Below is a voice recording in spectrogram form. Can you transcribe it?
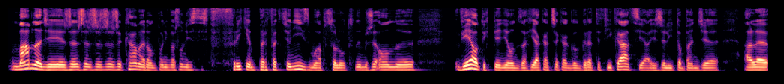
mam nadzieję, że, że, że, że Cameron, ponieważ on jest freakiem perfekcjonizmu absolutnym, że on wie o tych pieniądzach, jaka czeka go gratyfikacja, jeżeli to będzie, ale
